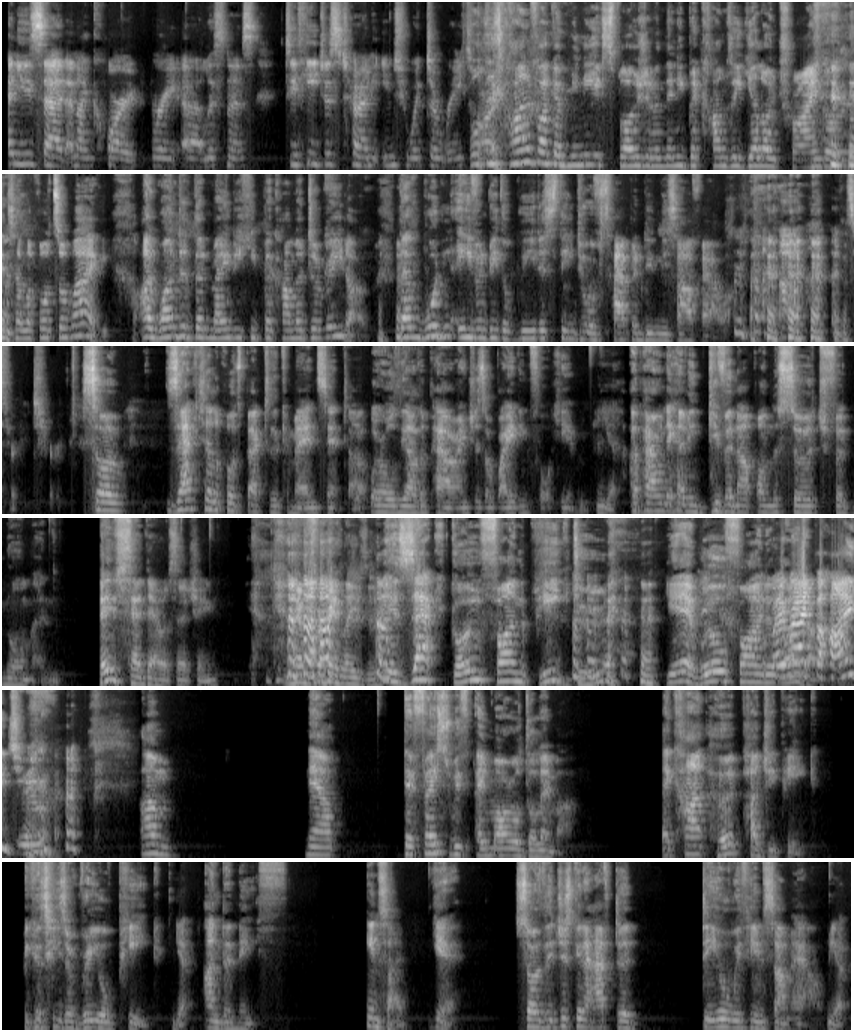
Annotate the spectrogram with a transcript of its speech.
and you said, and I quote, re, uh, listeners, did he just turn into a Dorito? Well, there's kind of like a mini explosion, and then he becomes a yellow triangle and then teleports away. I wondered that maybe he'd become a Dorito. That wouldn't even be the weirdest thing to have happened in this half hour. That's very true. So Zack teleports back to the command center where all the other Power Rangers are waiting for him. Yeah. Apparently, having given up on the search for Norman. they said they were searching. They're very lazy. Yeah, Zach, go find the pig, dude. Yeah, we'll find it We're later. right behind you. Um, now they're faced with a moral dilemma. They can't hurt Pudgy Pig because he's a real pig. Yeah. Underneath. Inside. Yeah. So they're just gonna have to deal with him somehow. Yeah.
